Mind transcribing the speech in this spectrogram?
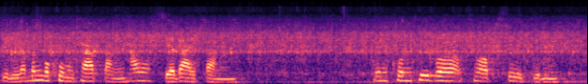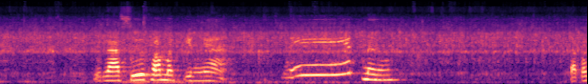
กินแล้วมันบ่คุ้มค่าตังค์เฮาเสียดายตังค์ เป็นคนที่บ่ชอบซื้อกิน เวลาซื้อเขามากินเนี่ยนิดหนึ่งแต่ก็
